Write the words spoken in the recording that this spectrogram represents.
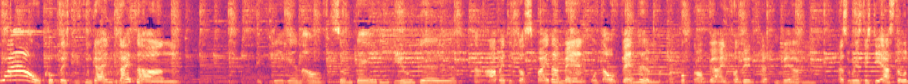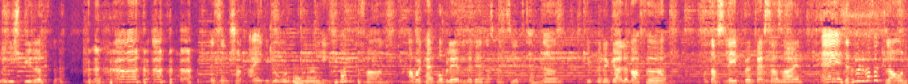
wow, guckt euch diesen geilen Gleiter an. Wir fliegen auf zum Daily Bugle. Da arbeitet doch Spider-Man und auch Venom. Mal gucken, ob wir einen von denen treffen werden. Das ist übrigens nicht die erste Runde, die ich spiele. es sind schon einige Runden Oh gegen die Wand gefahren. Aber kein Problem, wir werden das Ganze jetzt ändern. Gib mir eine geile Waffe und das Leben wird besser sein. Ey, der will meine Waffe klauen.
